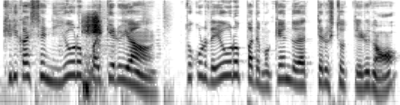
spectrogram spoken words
切り返し線にヨーロッパ行けるやんところでヨーロッパでも剣道やってる人っているの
